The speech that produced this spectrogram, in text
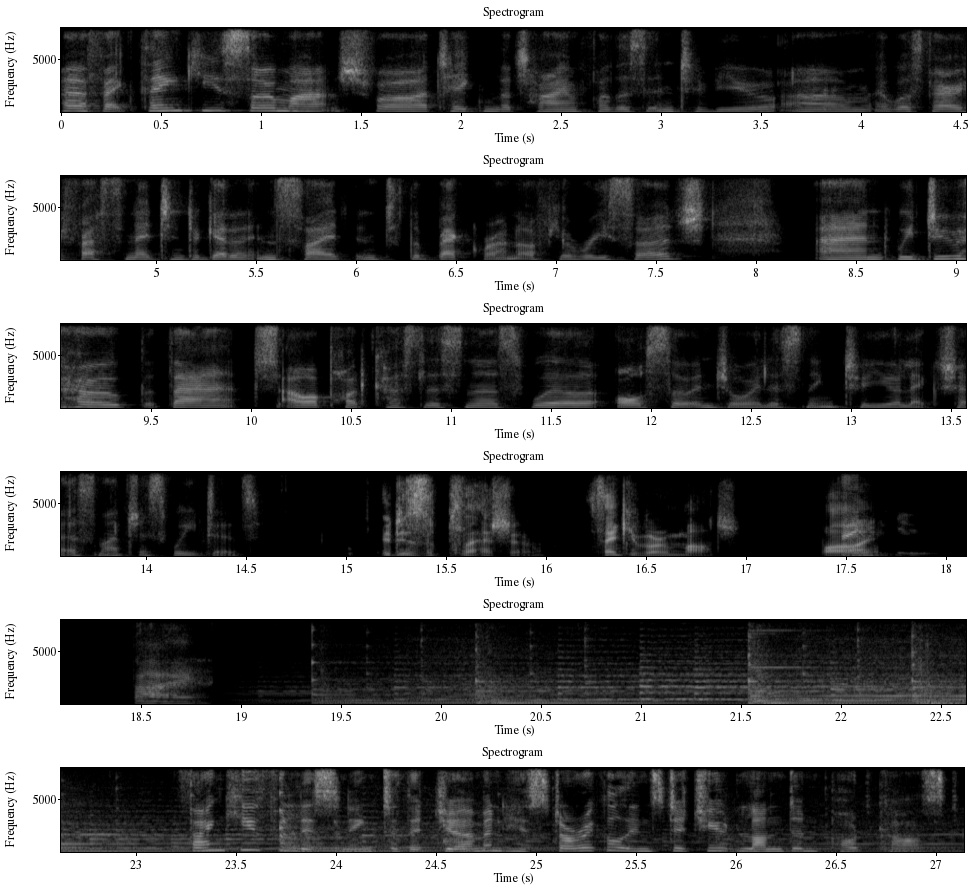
Perfect. Thank you so much for taking the time for this interview. Um, it was very fascinating to get an insight into the background of your research. And we do hope that our podcast listeners will also enjoy listening to your lecture as much as we did. It is a pleasure. Thank you very much. Bye. Thank you. Bye. Thank you for listening to the German Historical Institute London podcast.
